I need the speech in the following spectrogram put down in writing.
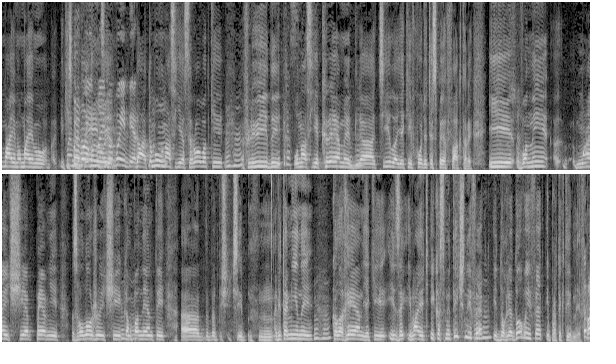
маємо, маємо якісь Маємо маємо вибір. Да, тому у нас є сироватки, флюїди, у нас є креми для тіла, які входять SPF-фактори. І вони е, мають ще певні зволожуючі компоненти, е, б- б- ці, м, вітаміни, колаген, які і, за- і мають і косметичний ефект, і доглядовий ефект, і протективний ефект. Тобто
